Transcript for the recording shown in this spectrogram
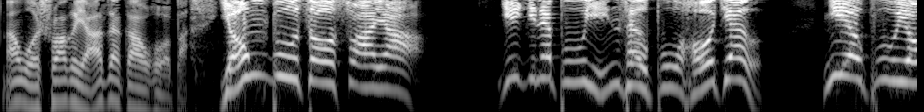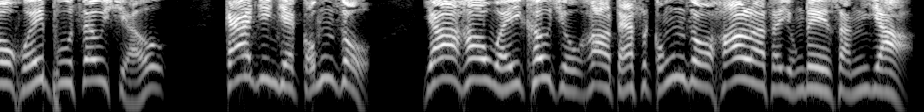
那我刷个牙再干活吧。用不着刷牙。你今天不应酬，不喝酒。你又不约会不走秀，赶紧去工作，牙好胃口就好。但是工作好了才用得上牙，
